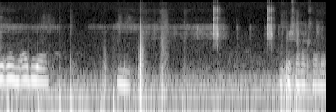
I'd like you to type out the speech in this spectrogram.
يعوم عادية أقصى عليه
